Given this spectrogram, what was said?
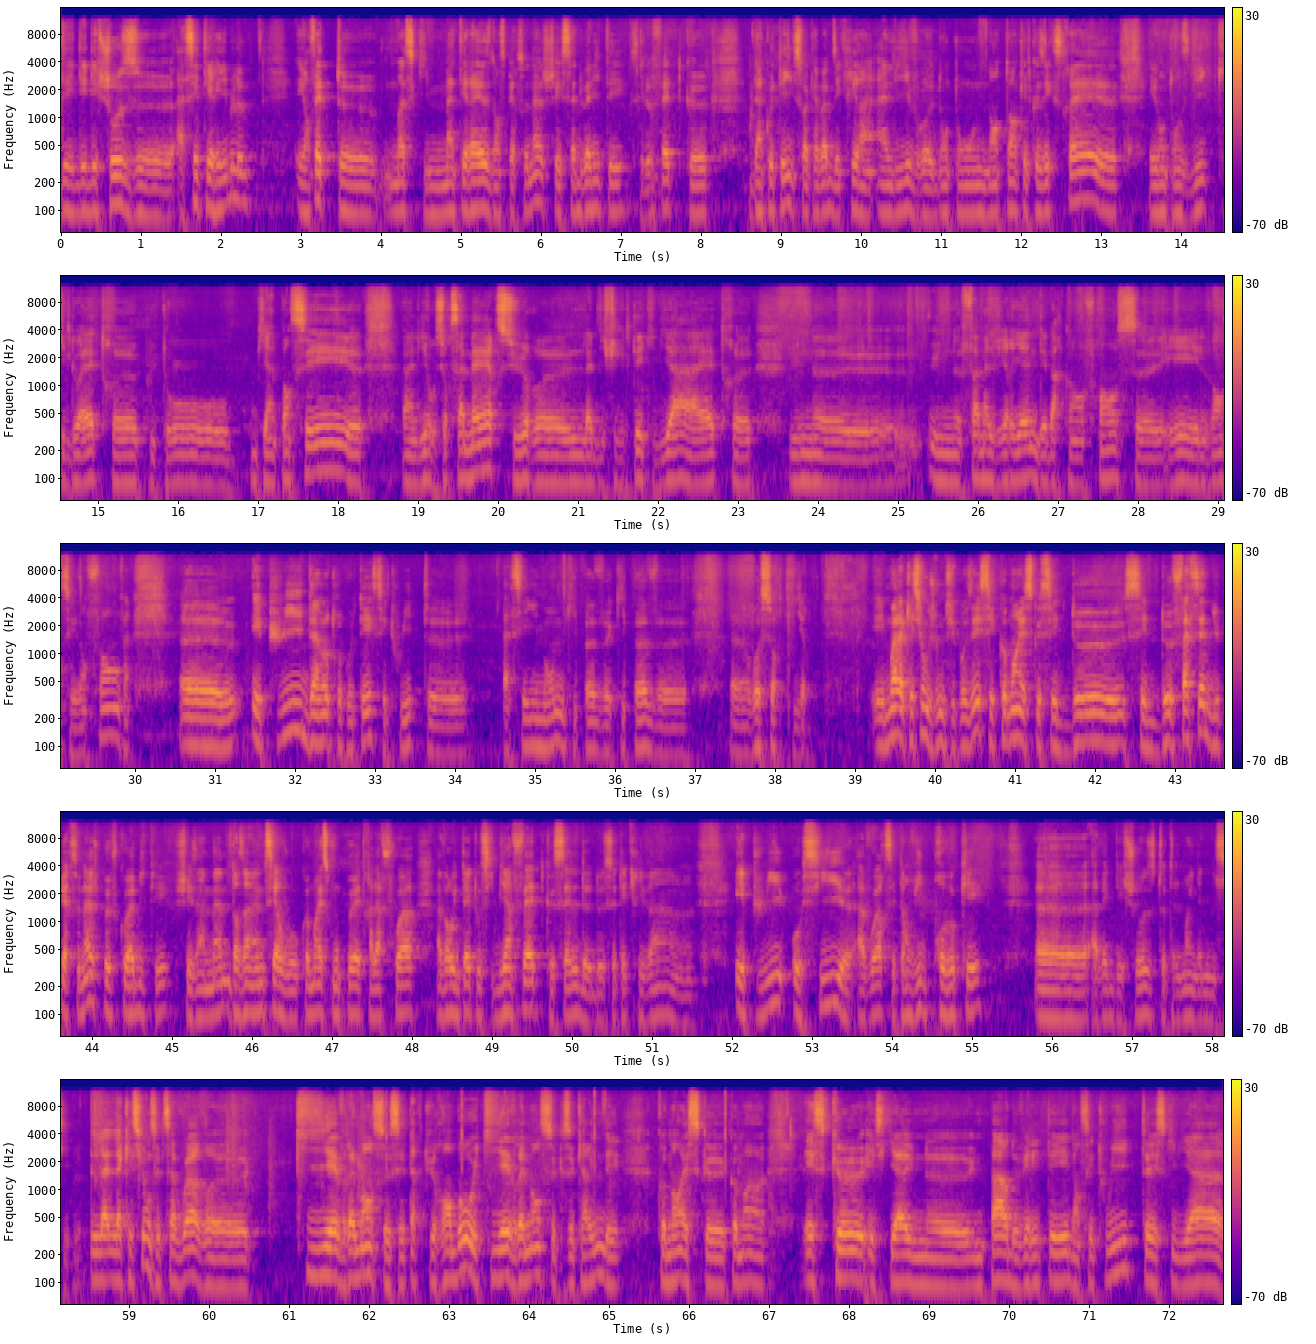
des, choses assez terribles. Et en fait, moi, ce qui m'intéresse dans ce personnage, c'est sa dualité. C'est le fait que, d'un côté, il soit capable d'écrire un, livre dont on entend quelques extraits et dont on se dit qu'il doit être plutôt bien pensé, euh, un livre sur sa mère, sur euh, la difficulté qu'il y a à être euh, une, une femme algérienne débarquant en France et élevant ses enfants. Et puis, d'un autre côté, ces tweets assez immondes qui peuvent, qui peuvent ressortir. Et moi, la question que je me suis posée, c'est comment est-ce que ces deux, ces deux facettes du personnage peuvent cohabiter chez un même, dans un même cerveau? Comment est-ce qu'on peut être à la fois, avoir une tête aussi bien faite que celle de, cet écrivain, euh, et puis aussi euh, avoir cette envie de provoquer euh, avec des choses totalement inadmissibles. La, question, c'est de savoir qui est vraiment ce, cet Arthur Rambaud et qui est vraiment ce, Karim des Comment est-ce que comment est-ce que est-ce qu'il y a une, part de vérité dans ces tweets? Est-ce qu'il y a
